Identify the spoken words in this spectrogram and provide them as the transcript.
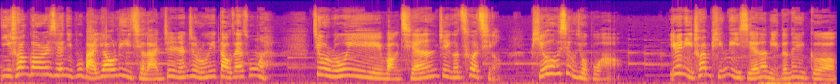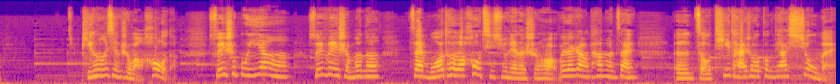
你穿高跟鞋，你不把腰立起来，你这人就容易倒栽葱啊，就容易往前这个侧倾，平衡性就不好。因为你穿平底鞋呢，你的那个平衡性是往后的，所以是不一样啊。所以为什么呢？在模特的后期训练的时候，为了让他们在嗯走 T 台时候更加秀美。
